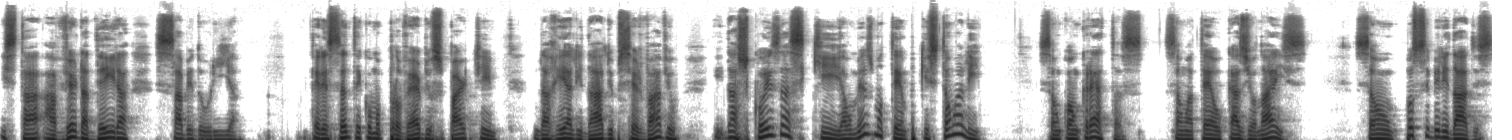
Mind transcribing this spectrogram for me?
está a verdadeira sabedoria. Interessante como Provérbios parte da realidade observável e das coisas que, ao mesmo tempo que estão ali, são concretas, são até ocasionais, são possibilidades,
